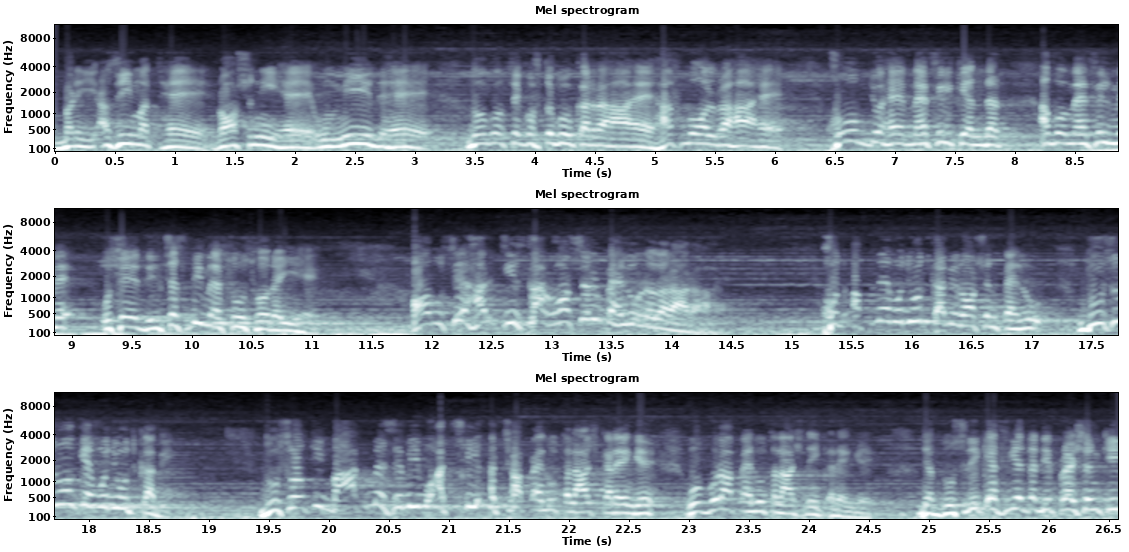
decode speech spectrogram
बड़ी अजीमत है, रोशनी है, उम्मीद है। लोगों से गुफ्तगु कर रहा है, हंस बोल रहा है। खूब जो है महफिल के अंदर, अब वो महफिल में उसे दिलचस्पी महसूस हो रही है। और उसे हर चीज़ का रोशन पहलू नज़र आ रहा है। खुद अपने वजूद का भी रोशन पहलू, दूसरों के वजूद का भी। दूसरों की बात में से भी वो अच्छी अच्छा पहलू तलाश करेंगे, वो बुरा पहलू तलाश नहीं करेंगे। जब दूसरी कैफियत है डिप्रेशन की,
